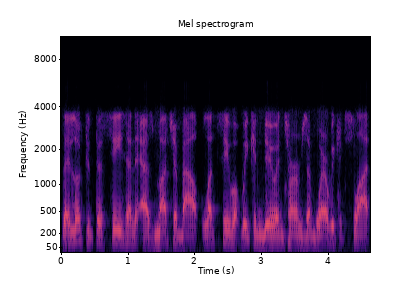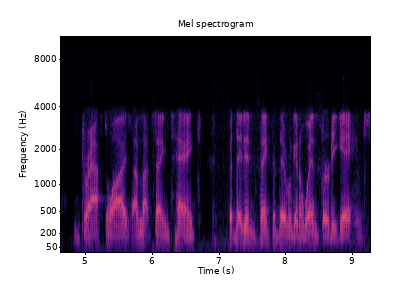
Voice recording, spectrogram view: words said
they looked at this season as much about let's see what we can do in terms of where we can slot draft wise. I'm not saying tank, but they didn't think that they were going to win 30 games.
